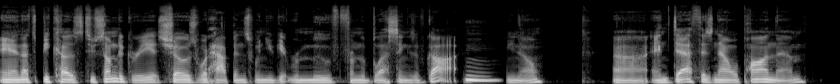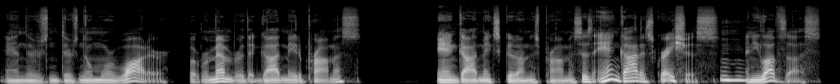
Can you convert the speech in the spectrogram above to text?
And that's because, to some degree, it shows what happens when you get removed from the blessings of God. Mm. You know, uh, and death is now upon them, and there's there's no more water. But remember that God made a promise, and God makes good on His promises, and God is gracious Mhm. and He loves us.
